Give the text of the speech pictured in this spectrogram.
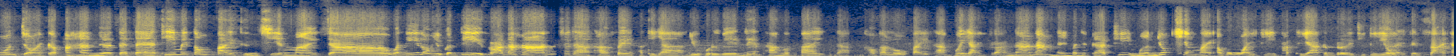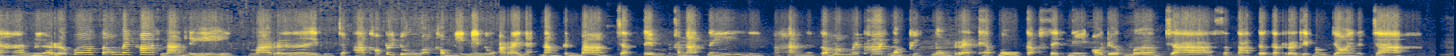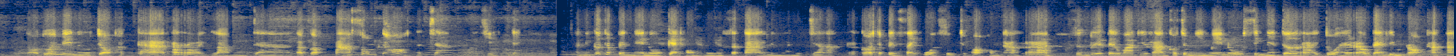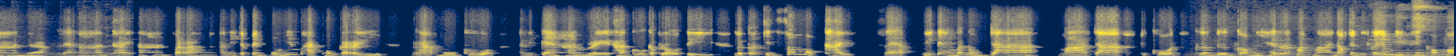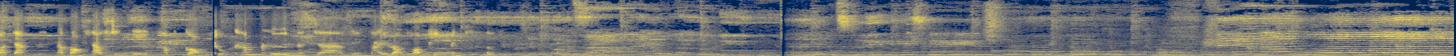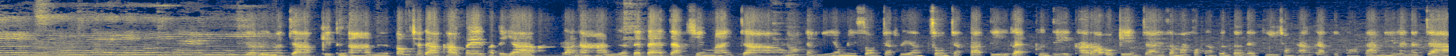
ม่วนจอยกับอาหารเหนือแต่แต่ที่ไม่ต้องไปถึงเชียงใหม่จ้า วันนี้เราอยู่กันที่ร้านอาหารชดาคาเฟ่พัทยา อยู่บริเวณเลียบทางรถไฟจากเขาตะโลไปทางห้วยใหญ่ร้านหน้านั่งในบรรยากาศที่เหมือนยกเชียงใหม่เอาไว้ที่พัทยากันเลยทีเดียวใครเป็นสายอาหารเหนือเรเวอร์ต้องไม่พลาดร้านนี้ มาเลยเดี๋ยวจะพาเข้าไปดูว่าเขามีเมนูอะไรแนะนำกันบ้างจัดเต็มขนาดนี้ อาหารเนี่ยก็มั่งไม่พลาดน้ำพริกหนุ่มและแคบหมูกับเซตนี้ออเดิร์เมืองจ้า สตาร์เตอร์กันเลยเรียกน้ำย่อยนะจ๊ะต่อด้วยเมนูจอผักกาดอร่อยลำจ้า แล้วก็ปลาส้มทอดนะจ๊ะมาชิมเด็ดอันนี้ก็จะเป็นเมนูแกงอ่อมหมูสไตล์เหนือนะจ๊ะแล้วก็จะเป็นไส้อั่วสูตรเฉพาะของทางร้าน ซึ่งเรียกได้ว่าที่ร้านเขาจะมีเมนูซิกเนเจอร์หลายตัวให้เราได้ลิ้มลองทั้งอาหารเหนือ และอาหารไทยอาหารฝรั่ง อันนี้จะเป็นปูนิ่มผัดผงกะหรี่ ราดหมูคั่ว อันนี้แกงฮังเรทานคู่กับโรตี แล้วก็จิ่นส้มหมกไข่แซ่บนี่แกงบะหนงจ้า มาจ้าทุกคนเครื่องดื่มก็มีให้เลือกมากมาย นอกจากนี้ก็ยังมีเพลงเพราะๆจากนักร้องสาวเสียงดีขับกล่อมทุกค่ำคืนนะจ๊ะเสียงไพเราะเพราะพิ้งเป็นที่สุด อย่าลืมนะจ๊ะ คิดถึงอาหารเหนือต้องชดาคาเฟ่พัทยา ร้านอาหารเหนือแต้ๆจากเชียงใหม่เจ้า นอกจากนี้ยังมีโซนจัดเลี้ยง โซนจัดปาร์ตี้และพื้นที่คาราโอเกะสนใจสามารถสอบถามเพิ่มเติมได้ที่ช่องทางการติดต่อตามนี้เลยนะจ๊ะ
